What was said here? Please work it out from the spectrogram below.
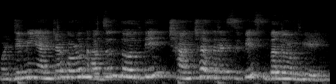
म्हणजे मी यांच्याकडून अजून दोन तीन छान छान रेसिपीज बनवून घेईन.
